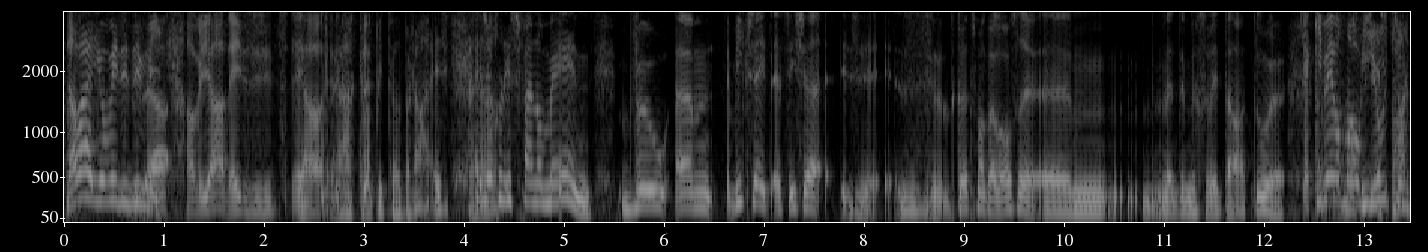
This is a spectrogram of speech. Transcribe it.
da wäre ich auch wieder dabei. Ja. Aber ja, nein, das ist jetzt... Ja, Ja, Capital Bra. Es, es ist Ja. auch ein Phänomen. Weil, ähm, wie gesagt, es ist ein, es- geht's mal hören, ähm, wenn ihr mich so wollt antun. Ja, gib einfach mal auf YouTube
